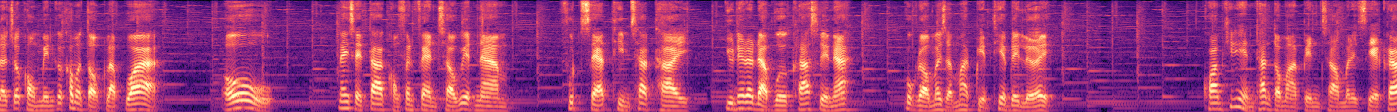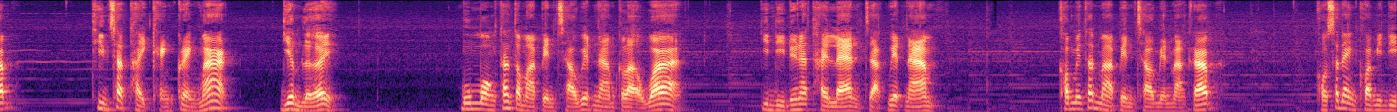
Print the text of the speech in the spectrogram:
และเจ้าของเมนก็เข้ามาตอบกลับว่า โอ้ ในสายตาของแฟนๆชาวเวียดนาม ฟุตแซดทีมชาติไทย อยู่ในระดับเวิร์คลาสเลยนะ พวกเราไม่สามารถเปรียบเทียบได้เลย ความคิดเห็นท่านต่อมาเป็นชาวมาเลเซียครับ ทีมชาติไทยแข็งแกร่งมาก เยี่ยมเลย มุมมองท่านต่อมาเป็นชาวเวียดนามกล่าวว่า ยินดีด้วยนะไทยแลนด์จากเวียดนามคอมเมนต์ท่านมาเป็นชาวเมียนมาครับ ขอแสดงความยินดี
